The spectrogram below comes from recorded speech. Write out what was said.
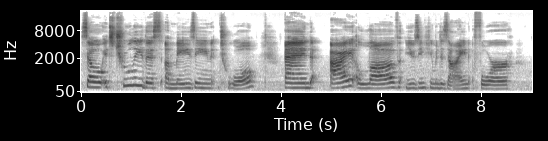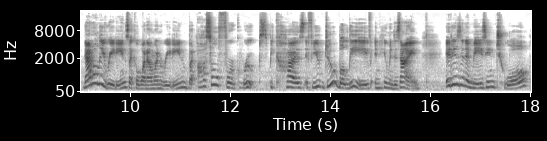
So it's truly this amazing tool. And i love using human design for not only readings like a one-on-one reading but also for groups. Because if you do believe in human design it is an amazing tool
